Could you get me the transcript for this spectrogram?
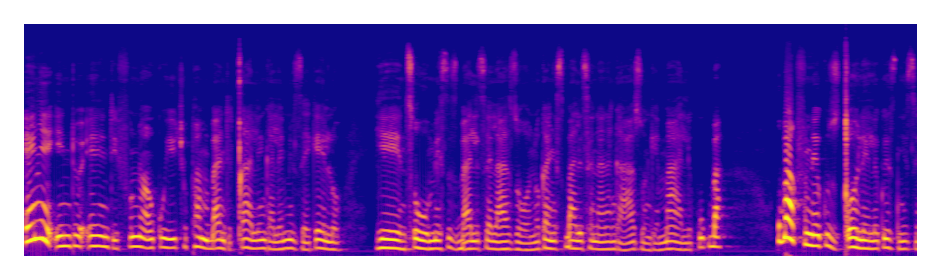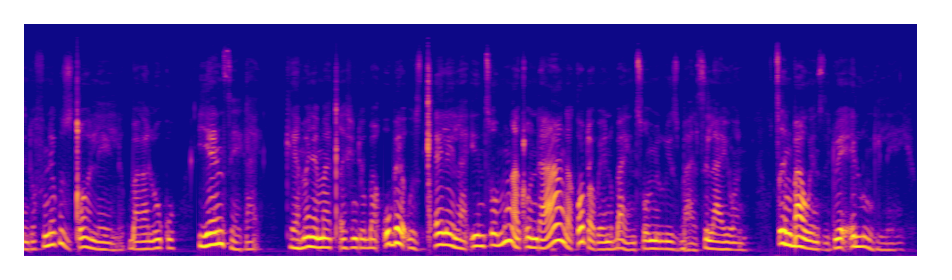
Enye into endifuna ukuyitsho phambi uba ndiqale ngale mizekelo yeentsomi esizibalisela zona okanye sibaliselana ngazo ngemali kukuba uba kufuneka uzixolele kwezinye izinto funeka uzixolele kuba kaloku iyenzeka ngamanye amaxesha into yoba ube uzixelela intsomi ungaqondanga kodwa wena uba yintsomi luyizibalisela yona. Ucinga uba wenza into elungileyo.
